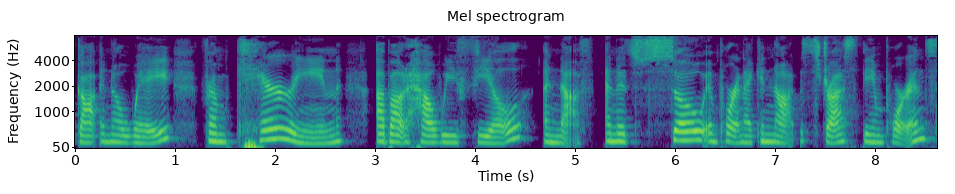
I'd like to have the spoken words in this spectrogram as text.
gotten away from caring about how we feel enough. And it's so important. I cannot stress the importance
